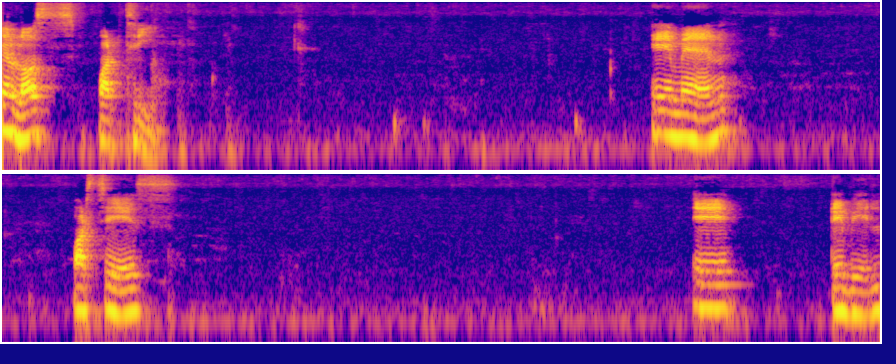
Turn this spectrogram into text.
and loss part 3. A man purchase a table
